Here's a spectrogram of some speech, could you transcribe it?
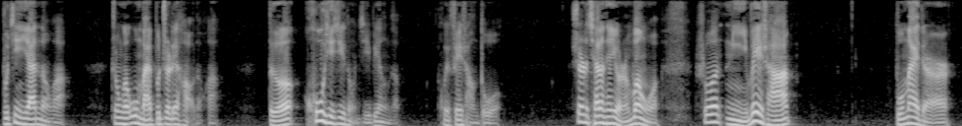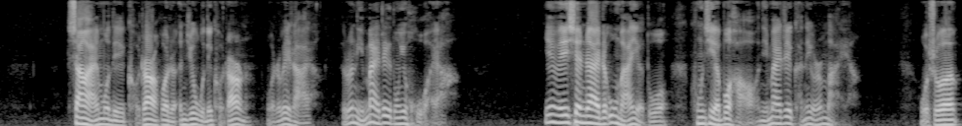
不禁烟的话，中国雾霾不治理好的话，得呼吸系统疾病的会非常多。甚至前两天有人问我，说你为啥不卖点儿三 M 的口罩或者 N 九五的口罩呢？我说为啥呀？他说你卖这个东西火呀。因为现在这雾霾也多，空气也不好，你卖这肯定有人买呀。我说，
